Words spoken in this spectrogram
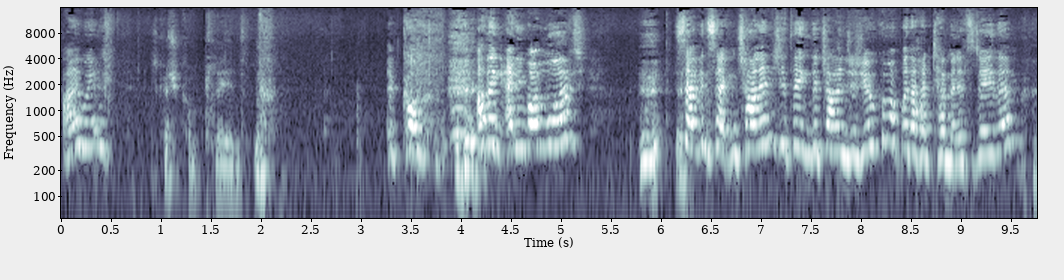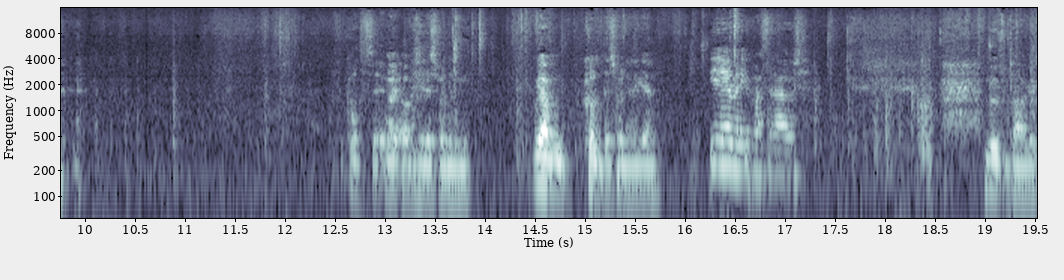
I win. it's because you complained. Com- I think anyone would. Seven second challenge. You think the challenges you come up with? I had ten minutes to do them. For God's sake. Right, obviously this one isn't. We haven't coloured this one in again. Yeah, when to pass it out. Move from target.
